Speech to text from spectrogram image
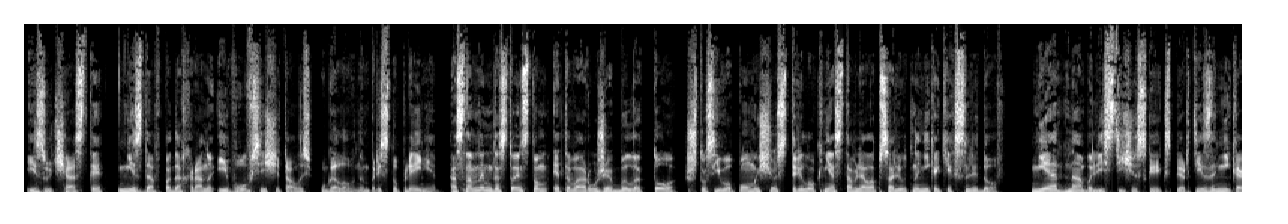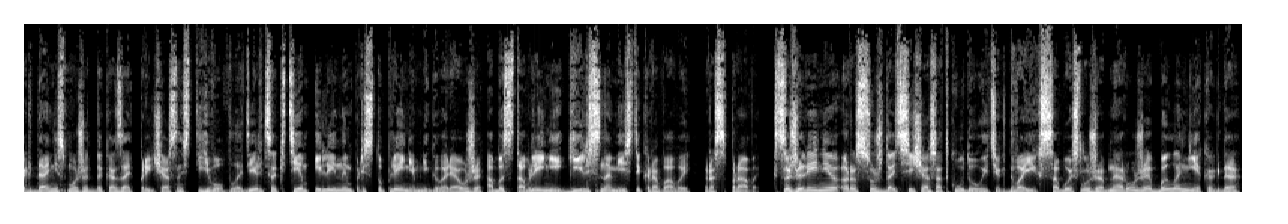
из участка не сдав под охрану, и вовсе считалось уголовным преступлением. Основным достоинством этого оружия было то, что с его помощью стрелок не оставлял абсолютно никаких следов. Ни одна баллистическая экспертиза никогда не сможет доказать причастность его владельца к тем или иным преступлениям, не говоря уже об оставлении гильз на месте кровавой расправы. К сожалению, рассуждать сейчас, откуда у этих двоих с собой служебное оружие, было некогда.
